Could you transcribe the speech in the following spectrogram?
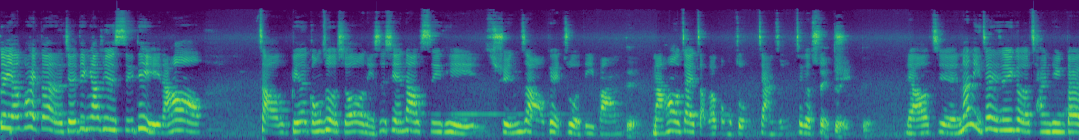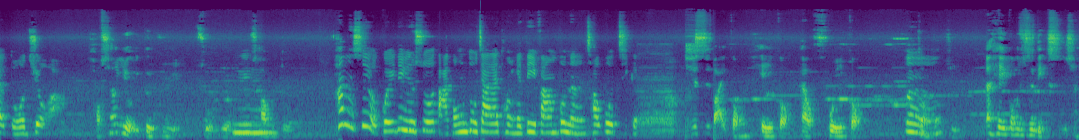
对腰快断了，决定要去 City，然后找别的工作的时候，你是先到 City 寻找可以住的地方，对，然后再找到工作，这样子这个顺序。对，了解。那你在这个餐厅待了多久啊？好像有一个月左右，嗯，差不多。他们是有规定说，打工度假在同一个地方不能超过几个人。其实白工、黑工还有灰工。嗯，那黑工就是领时薪。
